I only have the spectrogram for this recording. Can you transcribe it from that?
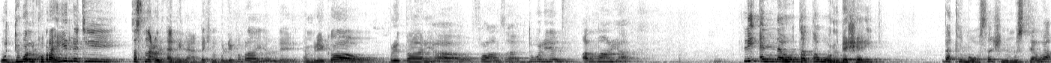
والدول الكبرى هي التي تصنع الأمن العام. باش نقول لكم راه هي أمريكا وبريطانيا وفرنسا الدول هي ألمانيا. لأنه تطور بشري باقي ما وصلش لمستوى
